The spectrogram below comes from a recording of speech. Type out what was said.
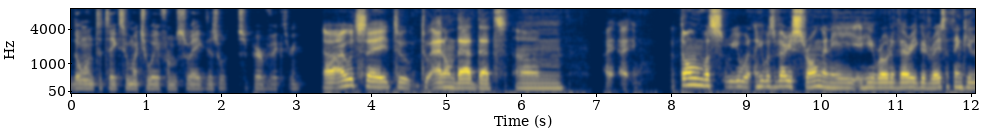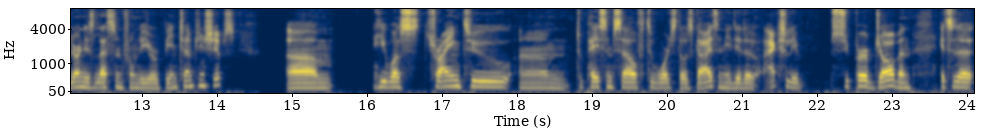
don't want to take too much away from Sweeck. This was a superb victory. Uh, I would say to to add on that that um, I, I, Toon was he was very strong and he he rode a very good race. I think he learned his lesson from the European Championships. Um, he was trying to um, to pace himself towards those guys, and he did a actually superb job. And it's a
